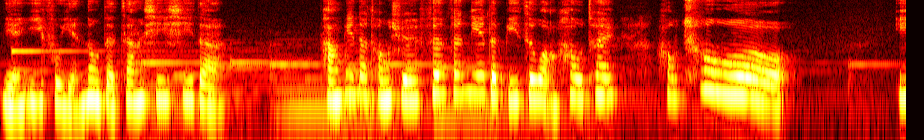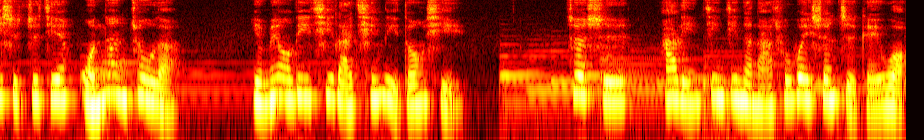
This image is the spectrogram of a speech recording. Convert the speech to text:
连衣服也弄得脏兮兮的。旁边的同学纷纷捏着鼻子往后退，好臭哦！一时之间我愣住了，也没有力气来清理东西。这时阿玲静静的拿出卫生纸给我，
